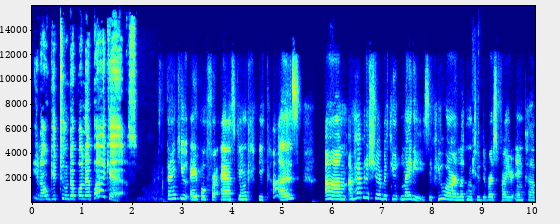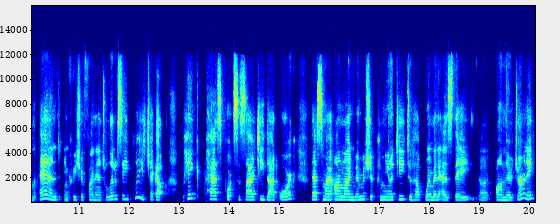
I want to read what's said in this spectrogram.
you know, get tuned up on that podcast? thank you, April, for asking because um, I'm happy to share with you, ladies, if you are looking to diversify your income and increase your financial literacy, please check out pinkpassportsociety.org. That's my online membership community to help women as they uh, on their journey.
